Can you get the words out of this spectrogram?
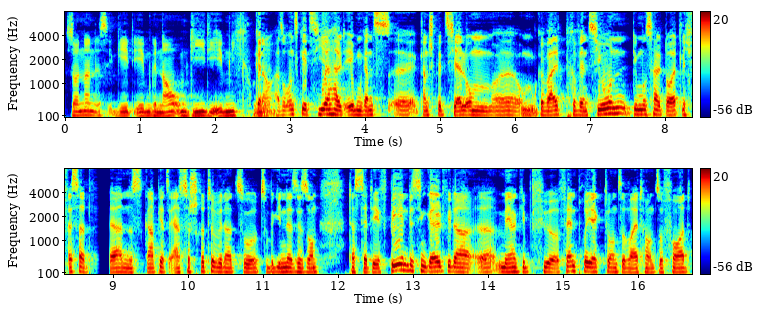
sondern es geht eben genau um die, die eben nicht prügeln. Genau, also uns geht's hier halt eben ganz, äh, ganz speziell um, äh, um Gewaltprävention, die muss halt deutlich fessert werden. Es gab jetzt erste Schritte wieder zu, zu Beginn der Saison, dass der DFB ein bisschen Geld wieder äh, mehr gibt für Fanprojekte und so weiter und so fort.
